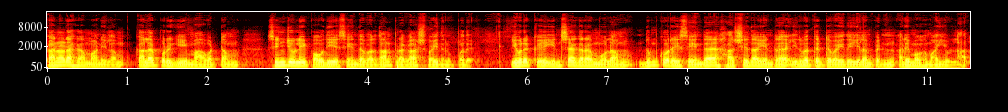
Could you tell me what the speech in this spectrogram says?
கர்நாடக மாநிலம் கலபுருகி மாவட்டம் சிஞ்சுலி பகுதியை சேர்ந்தவர்தான் பிரகாஷ் வயது முப்பது இவருக்கு இன்ஸ்டாகிராம் மூலம் தும்கூரை சேர்ந்த ஹர்ஷிதா என்ற இருபத்தெட்டு வயது இளம்பெண் அறிமுகமாகியுள்ளார்.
